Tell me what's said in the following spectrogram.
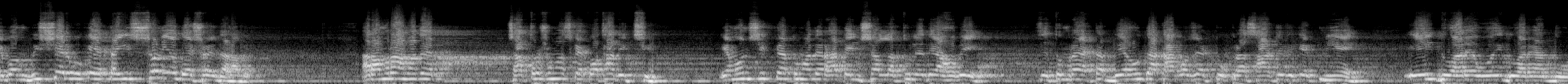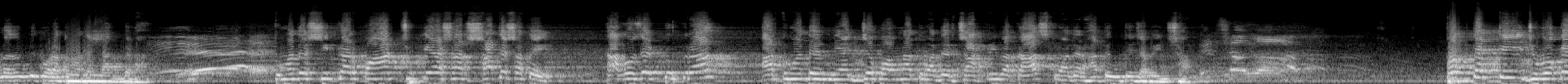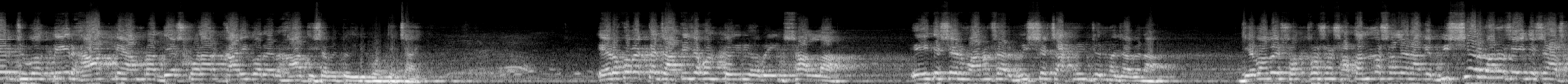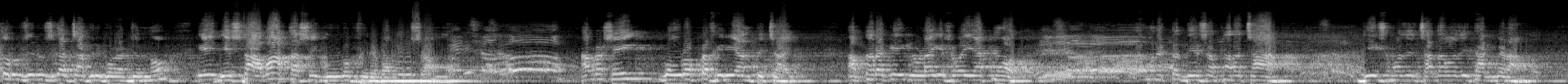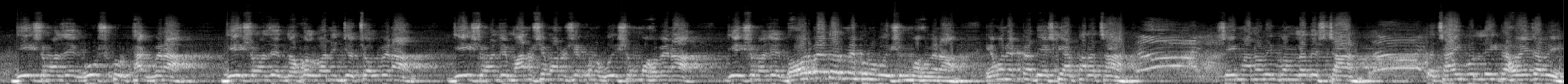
এবং বিশ্বের বুকে একটা ঈশ্বরীয় দেশ হয়ে দাঁড়াবে। আর আমরা আমাদের ছাত্র সমাজকে কথা দিচ্ছি। এমন শিক্ষা তোমাদের হাতে ইনশাল্লাহ তুলে দেওয়া হবে যে তোমরা একটা বেহুদা কাগজের টুকরা সার্টিফিকেট নিয়ে এই দুয়ারে, ওই দুয়ারে আর দৌড়াদৌড়ি করা তোমাদের লাগবে না। তোমাদের শিক্ষার পাঠ চুকে আসার সাথে সাথে কাগজের টুকরা আর তোমাদের ন্যায্য পাওনা, তোমাদের চাকরি বা কাজ তোমাদের হাতে উঠে যাবে ইনশাল্লাহ প্রত্যেকটি যুবকের যুবতীর হাতকে আমরা দেশ করার কারিগরের হাত হিসাবে তৈরি করতে চাই। এরকম একটা জাতি যখন তৈরি হবে ইনশাল্লাহ এই দেশের মানুষ আর বিশ্বে চাকরির জন্য যাবে না। যেভাবে সতেরোশো সাতান্ন সালের আগে বিশ্বের মানুষ এই দেশে আসতো রুজি রোজগার চাকরি করার জন্য এই দেশটা আবার তার সেই গৌরব ফিরে পাবে ইনশাআল্লাহ। আমরা সেই গৌরবটা ফিরিয়ে আনতে চাই। আপনারা কি এই লড়াইয়ে সবাই একমত? এমন একটা দেশ আপনারা চান, যেই সমাজে ছাদাবাজি থাকবে না, যেই সমাজে ঘুষখোর থাকবে না, যেই সমাজে দখল বাণিজ্য চলবে না, যেই সমাজে মানুষে মানুষে কোনো বৈষম্য হবে না, যেই সমাজে ধর্মে ধর্মে কোনো বৈষম্য হবে না, এমন একটা দেশকে আপনারা চান? সেই মানবিক বাংলাদেশ চান? তো চাই বললে এটা হয়ে যাবে?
